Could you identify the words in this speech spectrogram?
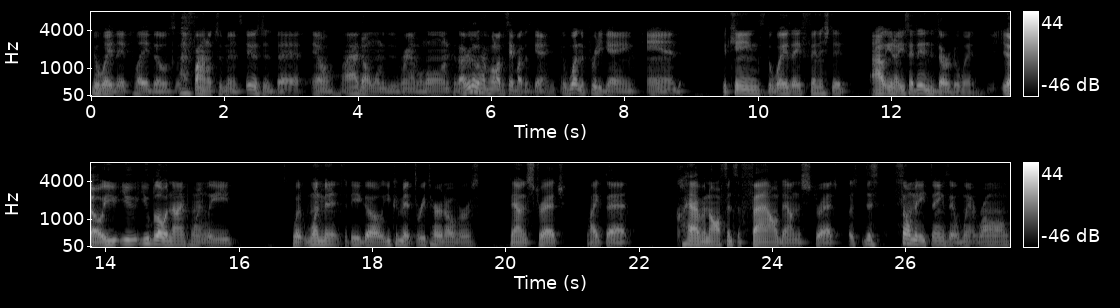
the way they played those final two minutes. Was just bad. You know, I don't want to just ramble on because I really don't have a whole lot to say about this game. It wasn't a pretty game, and the Kings, the way they finished it, out. You know, you said they didn't deserve to win. You know, you you you blow a nine point lead with one minute fifty to go. You commit three turnovers down the stretch like that, have an offensive foul down the stretch. Just so many things that went wrong.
